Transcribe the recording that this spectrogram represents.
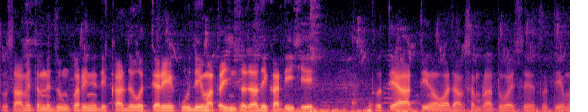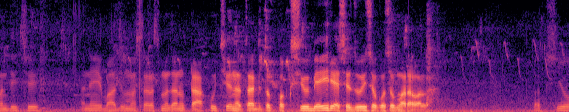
તો સામે તમને ઝૂમ કરીને દેખાડી દઉં. અત્યારે કુળદેવી માતાજીની ધજા દેખાતી છે. તો ત્યાં આરતીનો અવાજ સંભળાતો હોય છે. તો તે મંદિર છે અને બાજુમાં સરસ મજાનું ટાંકું છે ને અત્યારે તો પક્ષીઓ બેહી રહેશે જોઈ શકો છો મારા વાલા. પક્ષીઓ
